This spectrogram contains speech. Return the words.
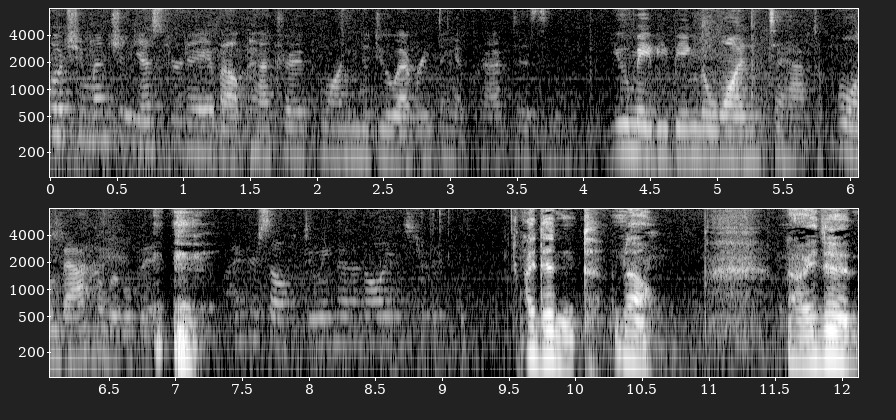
Coach, you mentioned yesterday about Patrick wanting to do everything at practice and you maybe being the one to have to pull him back a little bit. Did you find yourself doing that at all yesterday? I didn't. No. No, he did.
